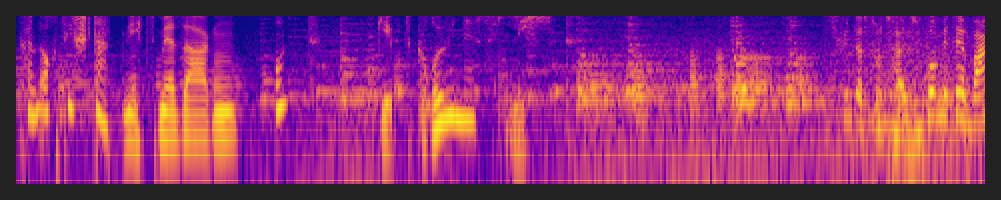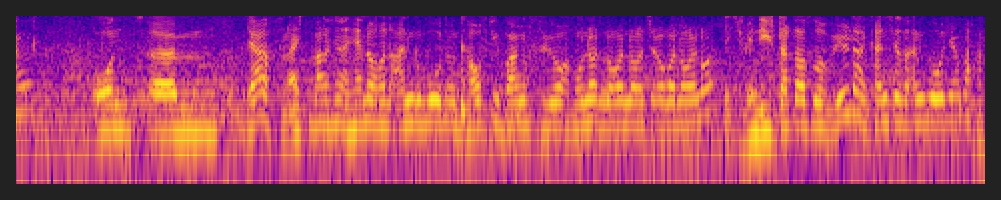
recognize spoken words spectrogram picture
kann auch die Stadt nichts mehr sagen und gibt grünes Licht. Ich finde das total super mit der Bank. Und ähm, ja, vielleicht mache ich nachher noch ein Angebot und kaufe die Bank für 199,99 Euro. Wenn die Stadt das so will, dann kann ich das Angebot ja machen.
